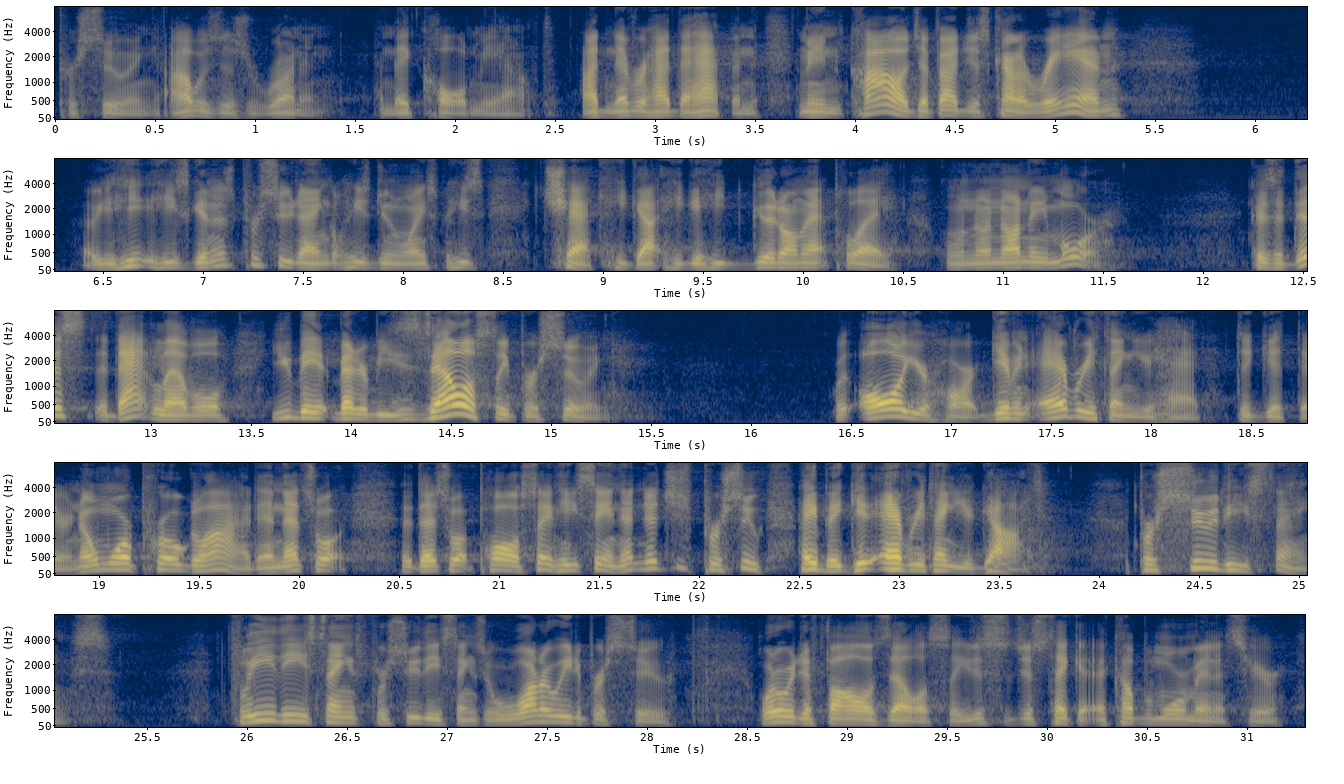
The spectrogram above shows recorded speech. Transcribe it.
pursuing. I was just running, and they called me out. I'd never had that happen. I mean, in college, if I just kind of ran, oh, he, he's getting his pursuit angle. He's doing what he's, he's check. He got he, he good on that play. Well, no, not anymore. Because at this at that level, you be, better be zealously pursuing with all your heart, giving everything you had to get there. No more pro glide. And that's what that's what Paul's saying. He's saying, just pursue, hey, but get everything you got. Pursue these things. Flee these things, pursue these things. What are we to pursue? What are we to follow zealously? Just, just take a, couple more minutes here.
